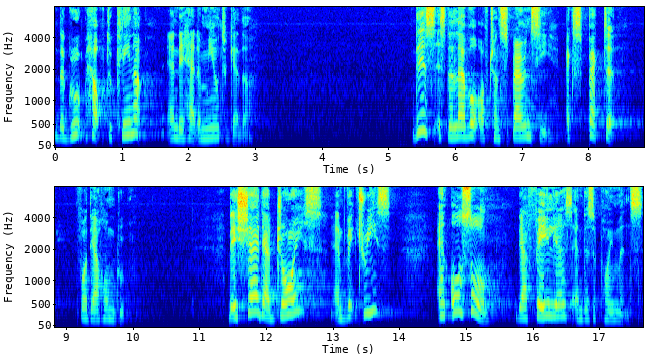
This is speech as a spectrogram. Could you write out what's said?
the group helped to clean up and they had a meal together. This is the level of transparency expected for their home group. They share their joys and victories and also their failures and disappointments,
